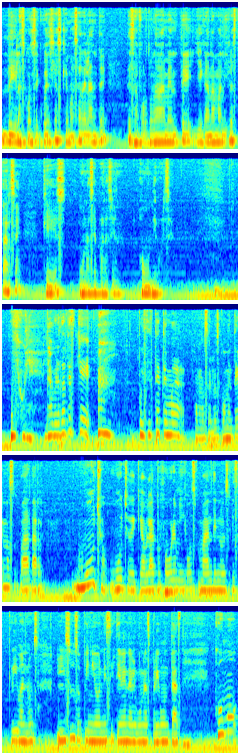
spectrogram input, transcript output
de las consecuencias que más adelante desafortunadamente llegan a manifestarse, que es una separación o un divorcio. Híjole, la verdad es que pues este tema, como se los comenté, nos va a dar mucho, mucho de qué hablar. Por favor, amigos, mándenos, escríbanos sus opiniones si tienen algunas preguntas. ¿Cómo?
